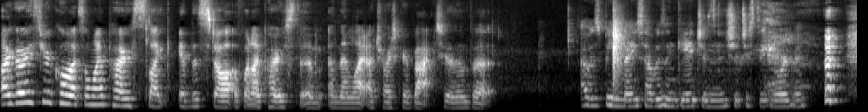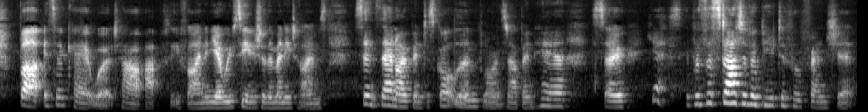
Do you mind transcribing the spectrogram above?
I go through comments on my posts like at the start of when I post them, and then like I try to go back to them, but I was being nice, I was engaging and she just ignored me. but it's okay. It worked out absolutely fine, and yeah, we've seen each other many times since then. I've been to Scotland. Lauren's now been here, so yes, it was the start of a beautiful friendship,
